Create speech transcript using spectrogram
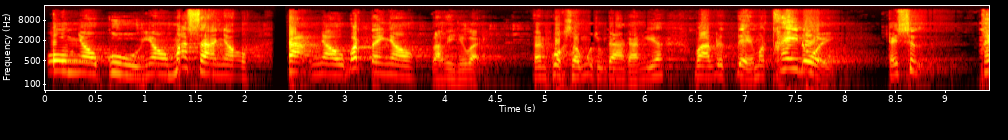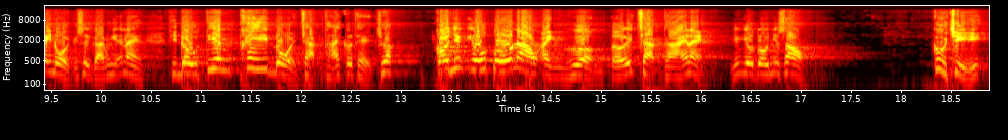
ôm nhau, cù nhau, massage nhau, chạm nhau, bắt tay nhau là vì như vậy. Nên cuộc sống của chúng ta gắn nghĩa. Và được để mà thay đổi cái sự, thay đổi cái sự gắn nghĩa này, thì đầu tiên thay đổi trạng thái cơ thể trước. Có những yếu tố nào ảnh hưởng tới trạng thái này? Những yếu tố như sau. Cử chỉ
